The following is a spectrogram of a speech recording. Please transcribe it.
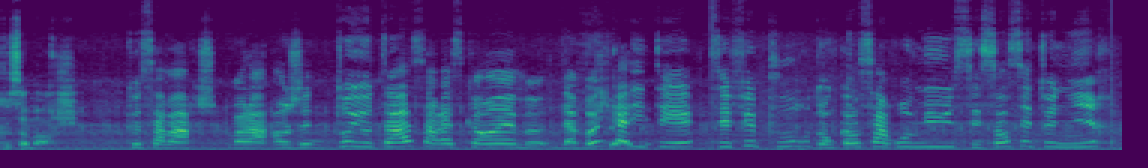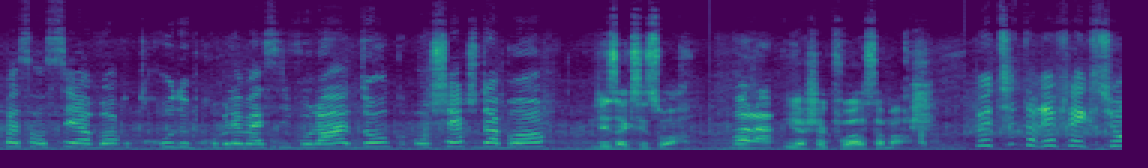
que ça marche. Que ça marche. Voilà, en Toyota, ça reste quand même de la bonne qualité. C'est fait pour, donc quand ça remue, c'est censé tenir, pas censé avoir trop de problèmes à ce niveau-là. Donc on cherche d'abord, Les accessoires. voilà. Et à chaque fois, ça marche. Petite réflexion,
